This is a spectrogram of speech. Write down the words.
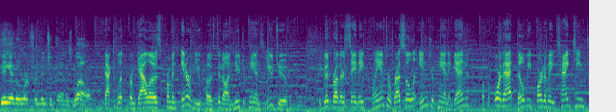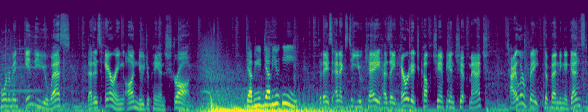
being able to work for New Japan as well. That clip from Gallows from an interview posted on New Japan's YouTube. The Good Brothers say they plan to wrestle in Japan again, but before that, they'll be part of a tag team tournament in the US that is airing on New Japan Strong. WWE. Today's NXT UK has a Heritage Cup Championship match. Tyler Bate defending against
